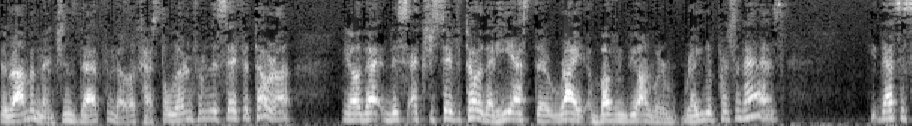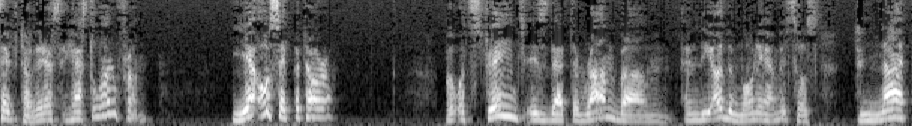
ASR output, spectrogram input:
The Rambam mentions that the Melech has to learn from the Sefer Torah, you know, that this extra Sefer Torah that he has to write above and beyond what a regular person has, that's the Sefer Torah that he has, he has to learn from. Yeah, osek Torah. But what's strange is that the Rambam and the other Monei HaMitzvos do not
